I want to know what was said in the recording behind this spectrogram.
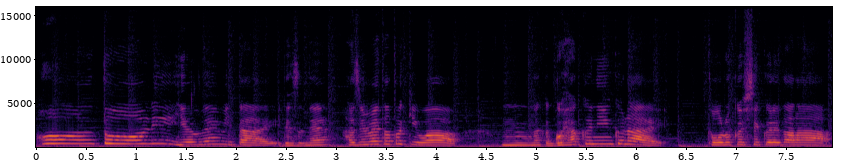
本当に夢みたいですね始めた時はうんなんか500人くらい登録してくれたら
